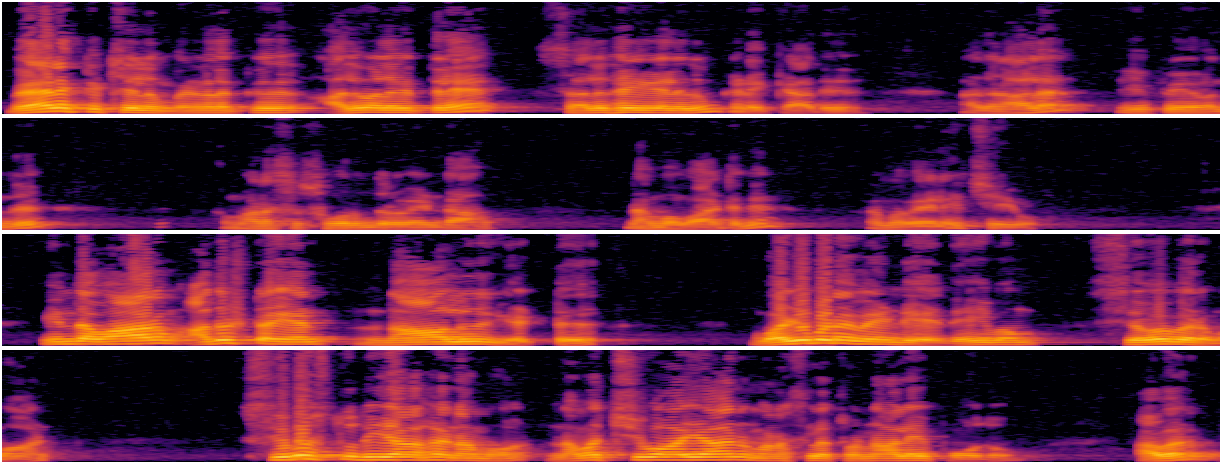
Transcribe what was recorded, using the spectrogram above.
வேலைக்கு செல்லும் பெண்களுக்கு அலுவலகத்திலே சலுகைகள் எதுவும் கிடைக்காது. அதனால் இப்போயே வந்து மனசு சோர்ந்துட வேண்டாம். நம்ம வாட்டுக்கு நம்ம வேலையை செய்வோம். இந்த வாரம் அதிர்ஷ்ட எண் நாலு எட்டு. வழிபட வேண்டிய தெய்வம் சிவபெருமான். சிவஸ்துதியாக நம்ம நமச்சிவாயான்னு மனசில் சொன்னாலே போதும். அவர்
